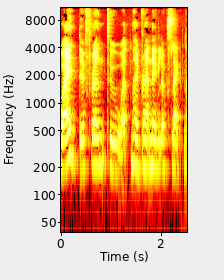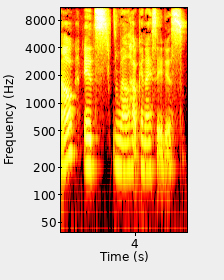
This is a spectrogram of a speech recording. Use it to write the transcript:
quite different to what my branding looks like now. It's, well, how can I say this?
